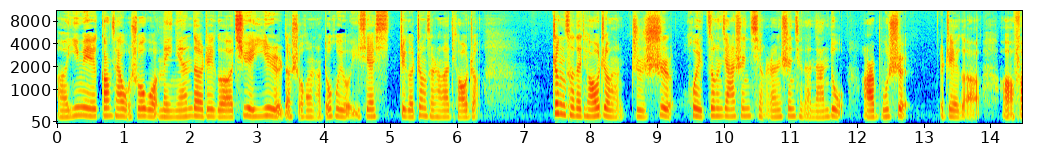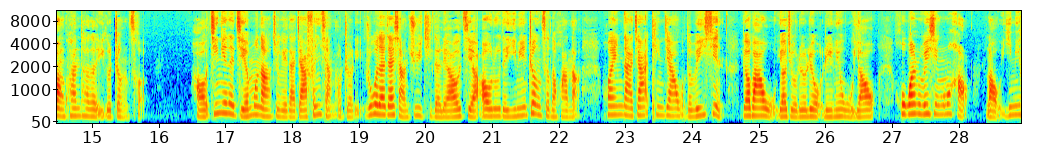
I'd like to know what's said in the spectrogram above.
呃，因为刚才我说过，每年的这个七月一日的时候呢，都会有一些这个政策上的调整。政策的调整只是会增加申请人申请的难度，而不是这个呃放宽它的一个政策。好，今天的节目呢，就给大家分享到这里。如果大家想具体的了解澳洲的移民政策的话呢，欢迎大家添加我的微信幺八五幺九六六零零五幺，或关注微信公众号“老移民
